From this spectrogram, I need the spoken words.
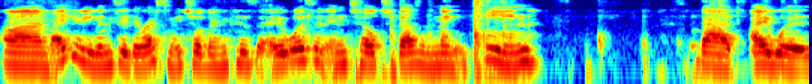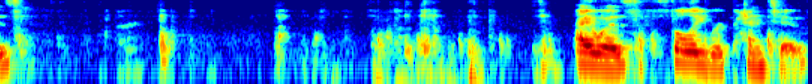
Um, I can even say the rest of my children because it wasn't until 2019 that I was I was fully repentive.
